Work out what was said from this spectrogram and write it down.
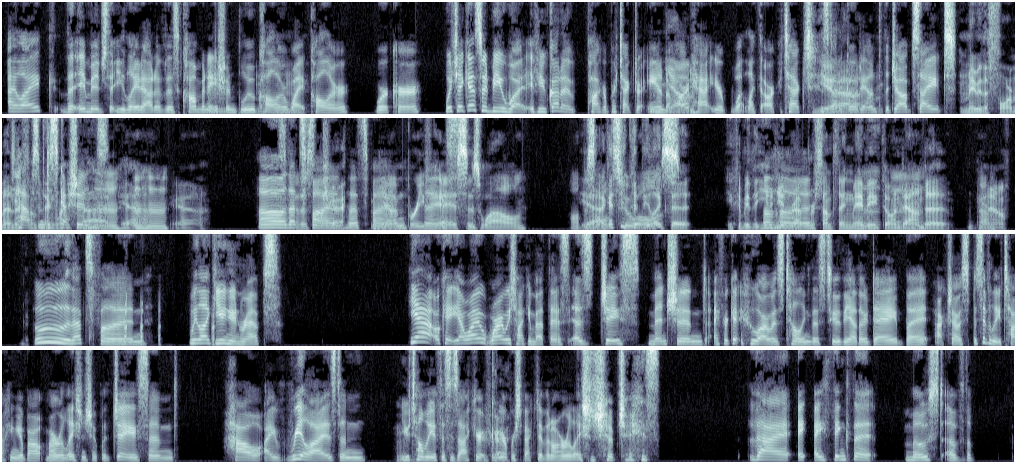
I like the image that you laid out of this combination blue collar, Mhm. white collar worker, which I guess would be what if you've got a pocket protector and a Yeah. hard hat, you're what like the architect who's got to go down um, to the job site. Maybe the foreman To or have some discussions. Like that. Yeah. Mhm. Yeah. Oh, Yeah. that's Just like- fine. That's fine. Yeah, briefcase Nice. as well. All these Yeah, I little guess you could be like the you could be the union Uh-huh. rep or something, maybe going down to you know. Ooh, that's fun. we like union reps. Yeah, okay, yeah, why why are we talking about this? As Jace mentioned, I forget who I was telling this to the other day, but actually I was specifically talking about my relationship with Jace and how I realized and you Hmm. tell me if this is accurate from your perspective in our relationship, Jace. That I, I think that most of the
